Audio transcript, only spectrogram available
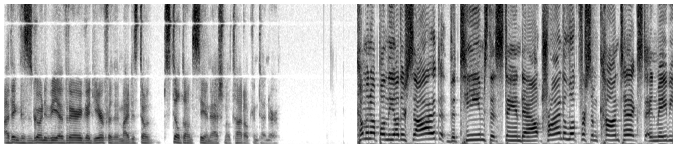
I think this is going to be a very good year for them. I just don't still don't see a national title contender. Coming up on the other side, the teams that stand out, trying to look for some context and maybe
